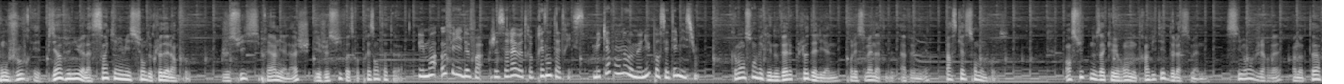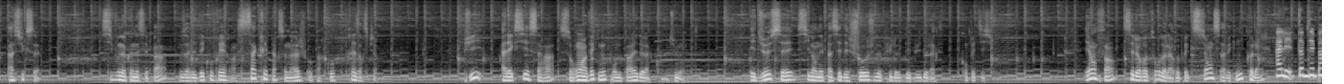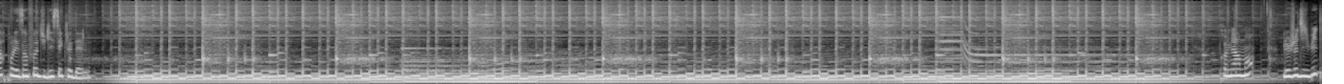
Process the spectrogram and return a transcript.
Bonjour et bienvenue à la cinquième émission de Claudel Info. Je suis Cyprien Mialache et je suis votre présentateur. Et moi, Ophélie Defoy, je serai votre présentatrice. Mais qu'avons-nous au menu pour cette émission? Commençons avec les nouvelles claudeliennes pour les semaines à venir, parce qu'elles sont nombreuses. Ensuite, nous accueillerons notre invité de la semaine, Simon Gervais, un auteur à succès. Si vous ne connaissez pas, vous allez découvrir un sacré personnage au parcours très inspirant. Puis, Alexis et Sarah seront avec nous pour nous parler de la Coupe du Monde. Et Dieu sait s'il en est passé des choses depuis le début de la compétition. Et enfin, c'est le retour de la rubrique Science avec Nicolas. Allez, top départ pour les infos du lycée Claudel.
